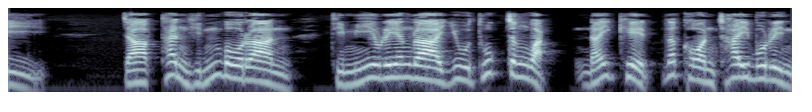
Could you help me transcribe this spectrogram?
ดี จากแท่นหินโบราณที่มีเรียงรายอยู่ทุกจังหวัดในเขตนครชัยบุริน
